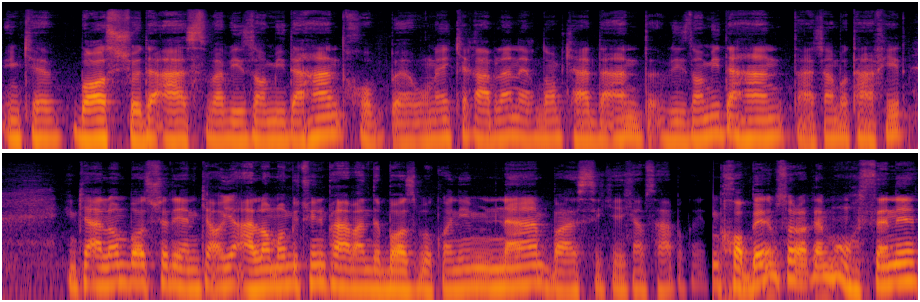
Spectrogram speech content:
اینکه باز شده است و ویزا می‌دهند خب اونایی که قبلا اقدام کرده اند ویزا می‌دهند هرچند با تاخیر اینکه الان باز شده یعنی که آیا الان ما می‌تونیم پرونده باز بکنیم؟ نه بایستی که یکم صبر بکنیم خب بریم سراغ محسن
